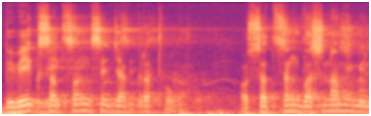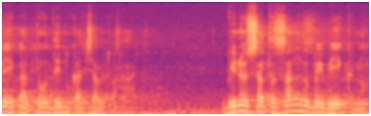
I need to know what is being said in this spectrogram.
विवेक सत्संग से जागृत होगा और सत्संग बसना में मिलेगा, दो दिन का चल रहा है। बिनु सत्संग विवेक न हो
